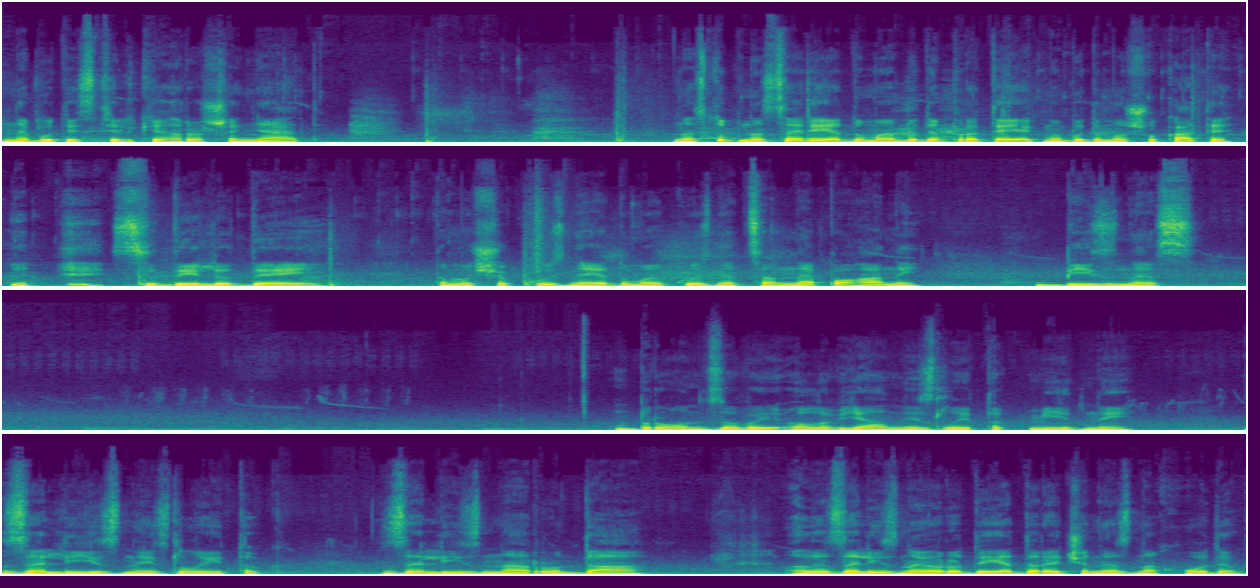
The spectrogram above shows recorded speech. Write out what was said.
не бути стільки грошенят. Наступна серія, я думаю, буде про те, як ми будемо шукати сюди людей. Тому що кузня, я думаю, кузня це непоганий бізнес. Бронзовий, олов'яний злиток, мідний, залізний злиток, залізна руда. Але залізної руди я, до речі, не знаходив.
